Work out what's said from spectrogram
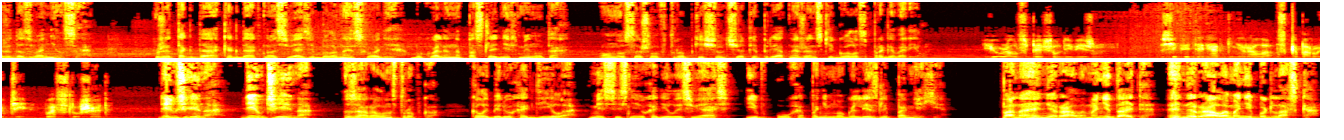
Же дозвонился. Уже тогда, когда окно связи было на исходе, буквально на последних минутах, он услышал в трубке щелчок и приятный женский голос проговорил. Ural Special Division. Секретариат генерала Скопоротти. Вас слушают. «Девчина! Девчина!» — заорал он в трубку. Колыбель уходила, вместе с ней уходила и связь, и в ухо понемногу лезли помехи. «Пана генерала мені дайте! Генерала мені, будь ласка!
